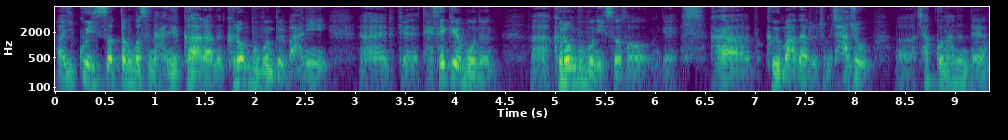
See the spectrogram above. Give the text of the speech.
아, 잊고 있었던 것은 아닐까라는 그런 부분들 많이 아, 이렇게 되새겨보는 아, 그런 부분이 있어서 이게 가, 그 만화를 좀 자주 어, 찾곤 하는데요.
